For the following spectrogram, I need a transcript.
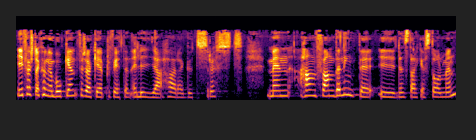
I första kungaboken försöker profeten Elia höra Guds röst. Men han fann den inte i den starka stormen,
